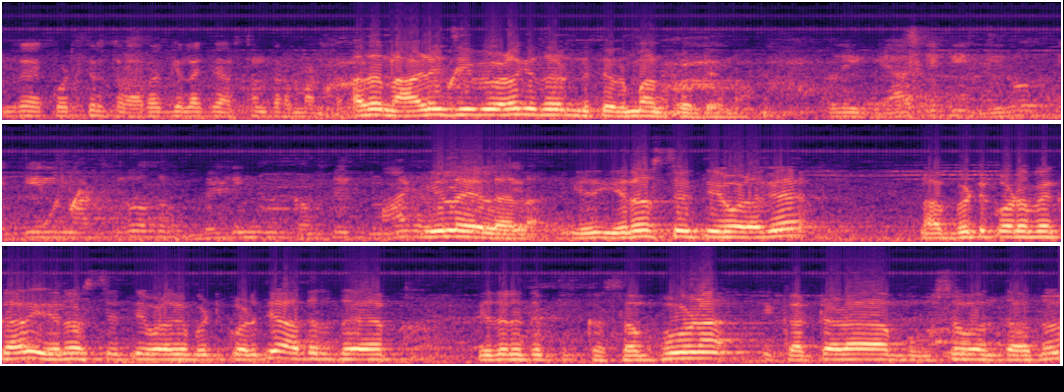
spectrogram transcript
ಅಂದರೆ ಕೊಡ್ತಿರ್ತಾರೆ ಆರೋಗ್ಯ ಇಲಾಖೆ ಹಸ್ತಾಂತರ ಮಾಡ್ತಾರೆ. ಅದು ನಾಳೆ ಜೀವಿ ಬಿ ಒಳಗೆ ಇದನ್ನು ತೀರ್ಮಾನ ಕೊಡ್ತೀವಿ ನಾವು. ಅದು ಈಗ ಯಾವ ಸ್ಥಿತಿ ಮಾಡ್ತಿರೋ ಅದು ಬಿಲ್ಡಿಂಗ್ ಕಂಪ್ಲೀಟ್ ಮಾಡಿ ಇಲ್ಲ ಇಲ್ಲ ಇಲ್ಲ. ಇರೋ ಸ್ಥಿತಿ ಒಳಗೆ ನಾವು ಬಿಟ್ಟು ಕೊಡಬೇಕಾದ್ರೆ ಇರೋ ಸ್ಥಿತಿ ಒಳಗೆ ಬಿಟ್ಟು ಕೊಡ್ತೀವಿ ಅದ್ರದ್ದು ಇದರದ್ದು ಸಂಪೂರ್ಣ ಈ ಕಟ್ಟಡ ಮುಗಿಸುವಂಥದ್ದು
